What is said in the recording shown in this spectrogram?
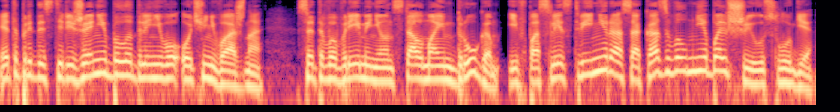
это предостережение было для него очень важно, с этого времени он стал моим другом и впоследствии не раз оказывал мне большие услуги.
